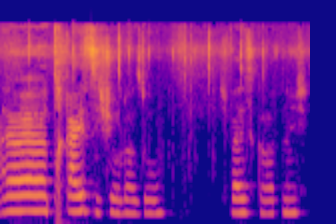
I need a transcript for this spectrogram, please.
Äh, 30 oder so. Ich weiß gerade nicht.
